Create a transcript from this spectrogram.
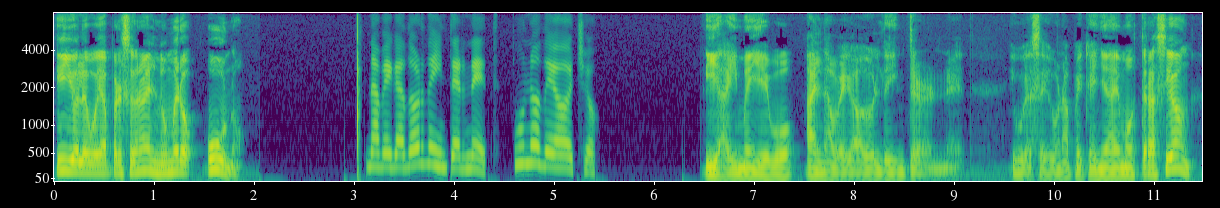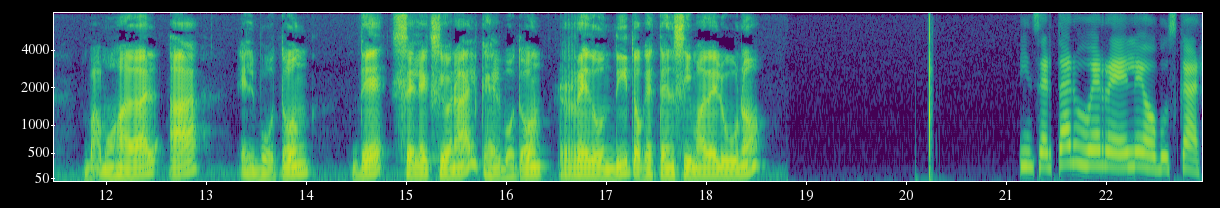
y yo le voy a presionar el número 1. Navegador de Internet. 1 de 8. Y ahí me llevó al navegador de Internet. Y voy a hacer una pequeña demostración. Vamos a dar a el botón de seleccionar, que es el botón redondito que está encima del 1. Insertar URL o buscar.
